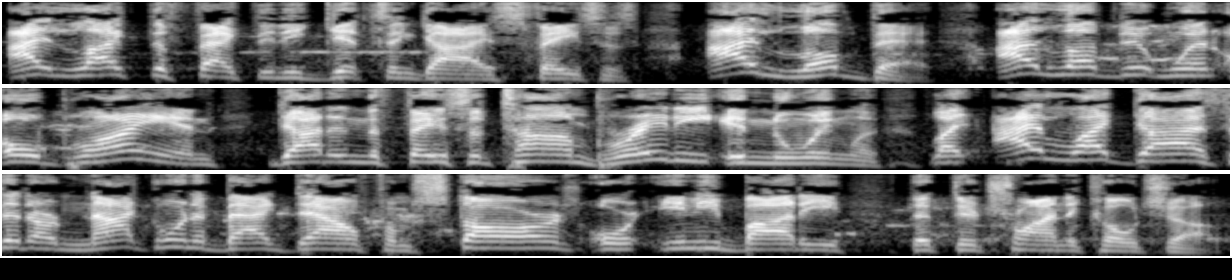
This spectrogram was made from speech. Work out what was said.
I like the fact that he gets in guys' faces. I love that. I loved it when O'Brien got in the face of Tom Brady in New England. Like, I like guys that are not going to back down from stars or anybody that they're trying to coach up.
